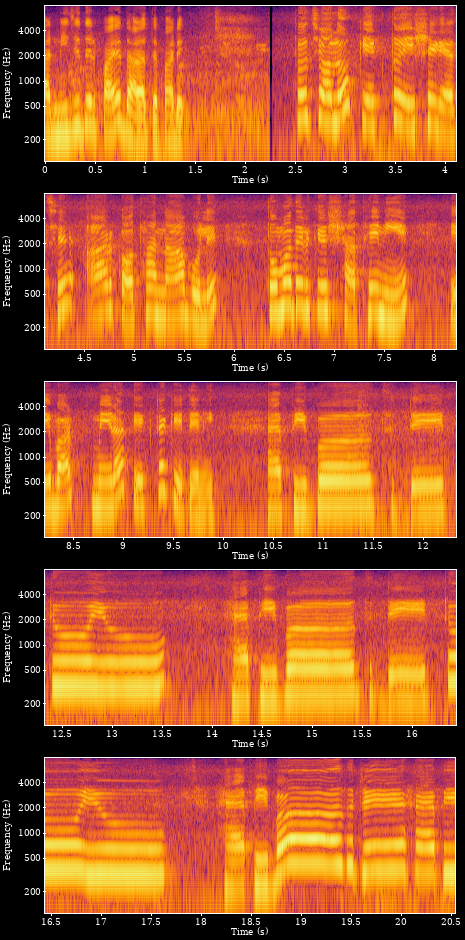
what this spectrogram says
আর নিজেদের পায়ে দাঁড়াতে পারে। তো চলো, কেক তো এসে গেছে। আর কথা না বলে তোমাদেরকে সাথে নিয়ে এবার মেয়েরা কেকটা কেটে নিক। Happy birthday to you happy birthday to you happy birthday happy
